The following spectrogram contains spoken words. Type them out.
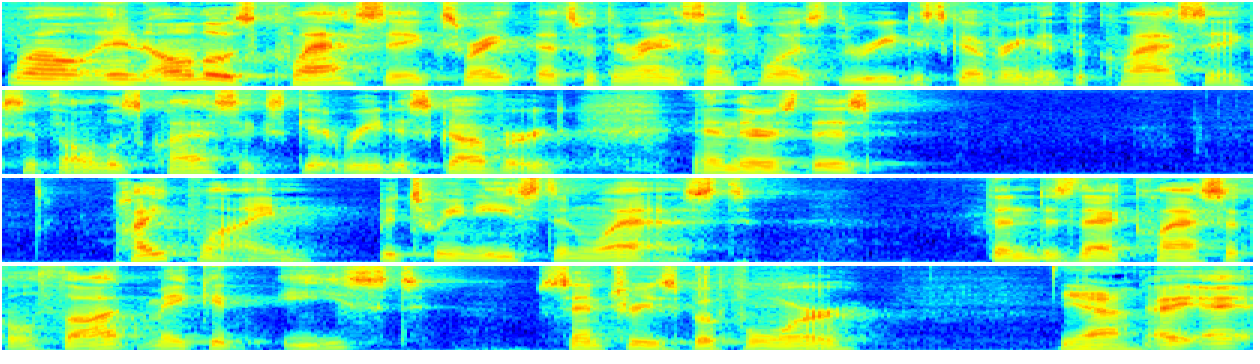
Well, and all those classics, right? That's what the Renaissance was, the rediscovering of the classics. If all those classics get rediscovered and there's this pipeline between East and West, then does that classical thought make it East centuries before? Yeah. I,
